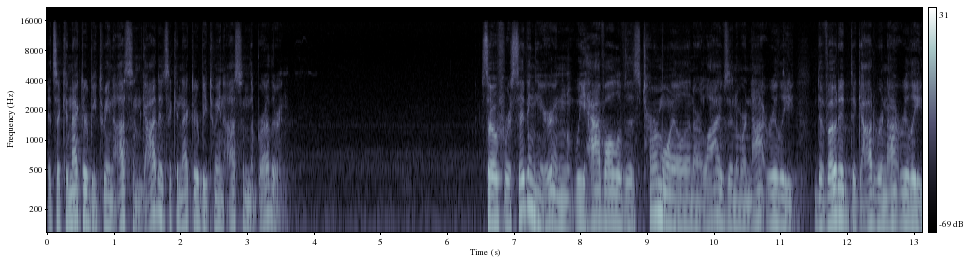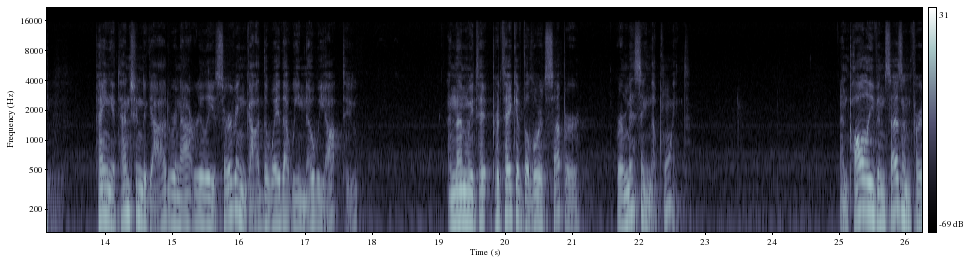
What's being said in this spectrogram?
It's a connector between us and God, it's a connector between us and the brethren. So if we're sitting here and we have all of this turmoil in our lives and we're not really devoted to God, we're not really paying attention to God, we're not really serving God the way that we know we ought to, and then we t- partake of the Lord's Supper, we're missing the point. And Paul even says in 1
